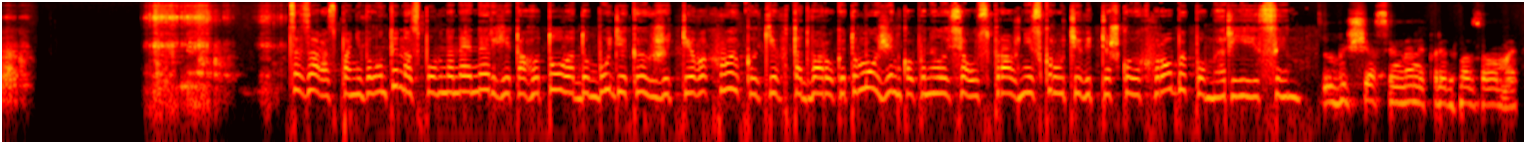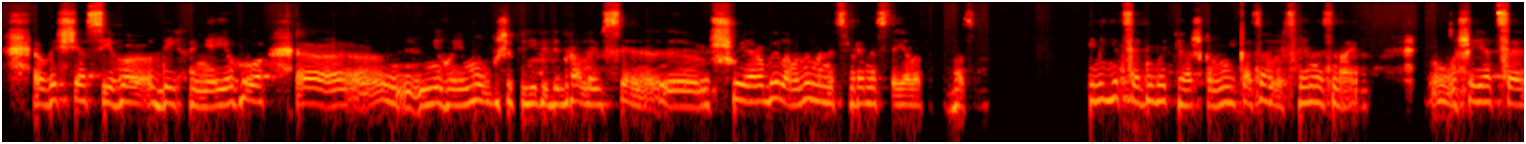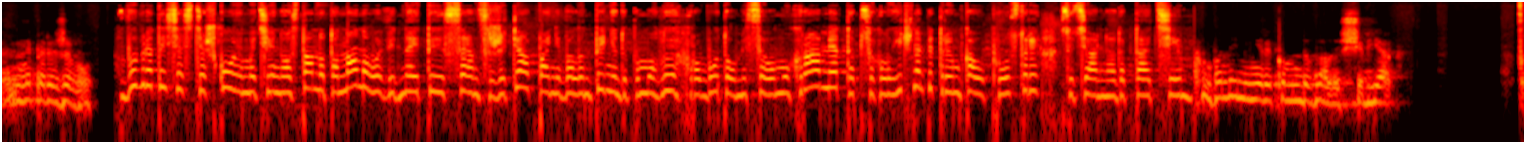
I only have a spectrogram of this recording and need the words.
Це зараз пані Валентина сповнена енергії та готова до будь-яких життєвих викликів. Та два роки тому жінка опинилася у справжній скруті від тяжкої хвороби. Помер її син. Весь час він в мене перед глазами, весь час його дихання, його е, нього йому вже тоді відібрали і все. Е, Що я робила, воно в мене все время стояло перед глазами. І мені це було тяжко. Мені казалось, я не знаю, ну, що я це не переживу. Вибратися з тяжкого емоційного стану та наново віднайти сенс життя пані Валентині допомогли робота у місцевому храмі та психологічна підтримка у просторі соціальної адаптації. Вони мені рекомендували, щоб я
